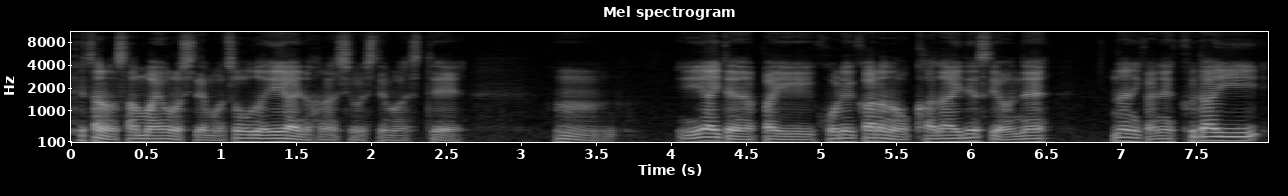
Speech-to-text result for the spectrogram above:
今朝の三枚おろしでもちょうど AI の話をしてまして、うん。AI ってやっぱりこれからの課題ですよね。何かね、暗い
